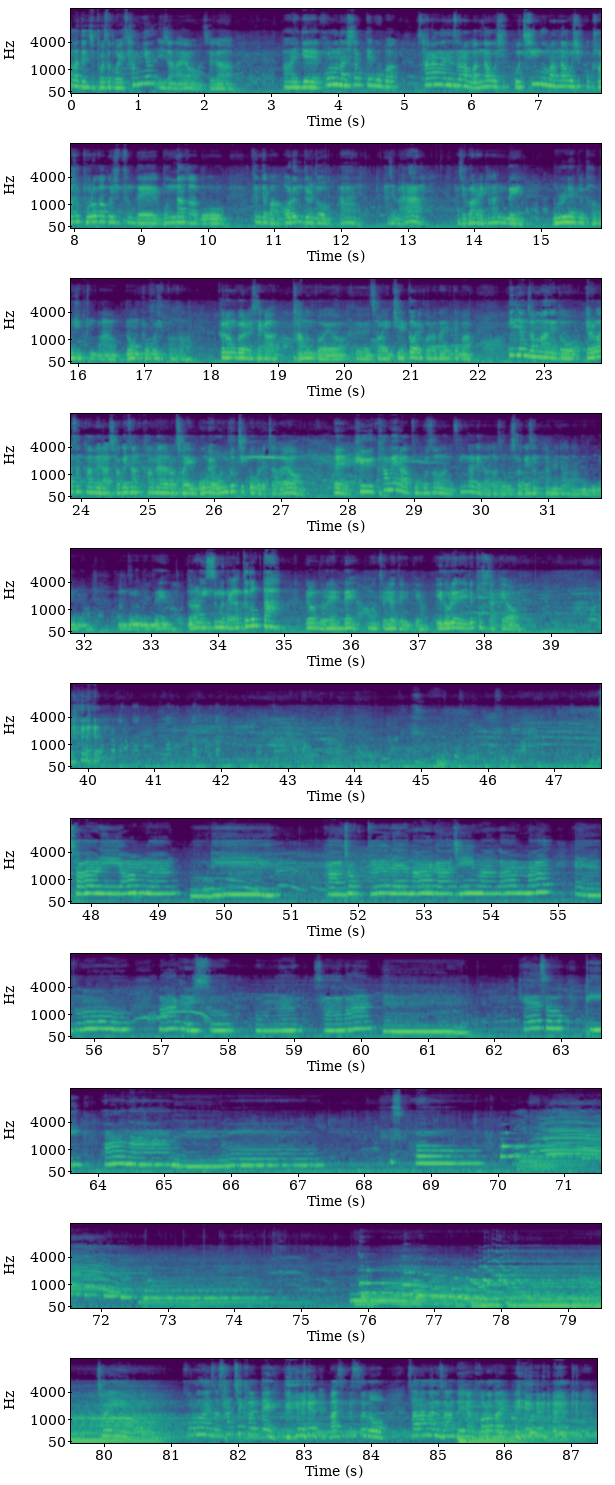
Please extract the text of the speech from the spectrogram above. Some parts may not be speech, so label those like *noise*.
코로나가 된 지 벌써 거의 3년이잖아요. 제가 아 이게 코로나 시작되고 막 사랑하는 사람 만나고 싶고 친구 만나고 싶고 가족 보러 가고 싶은데 못 나가고 근데 막 어른들도 아 가지 마라 가지 마라 이렇게 하는데 몰래 그 가고 싶은 마음 너무 보고 싶어서 그런 거를 제가 담은 거예요. 그 저희 길거리 걸어 다닐 때 막 1년 전만 해도 열화상 카메라, 적외선 카메라로 저희 몸의 온도 찍고 그랬잖아요. 네, 그 카메라 보고선 생각이 나가지고 적외선 카메라라는 노래를 만들었는데 너랑 있으면 내가 뜨겁다 이런 노래인데 한번 들려드릴게요. 이 노래는 이렇게 시작해요. *laughs* 자리 없는 우리 가족들 수 없는 사랑은 계속 피어나네요. Let's go. 저희 코로나에서 산책할 때 *laughs* 마스크 쓰고 사랑하는 사람들이랑 걸어 다닐 때 *laughs*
